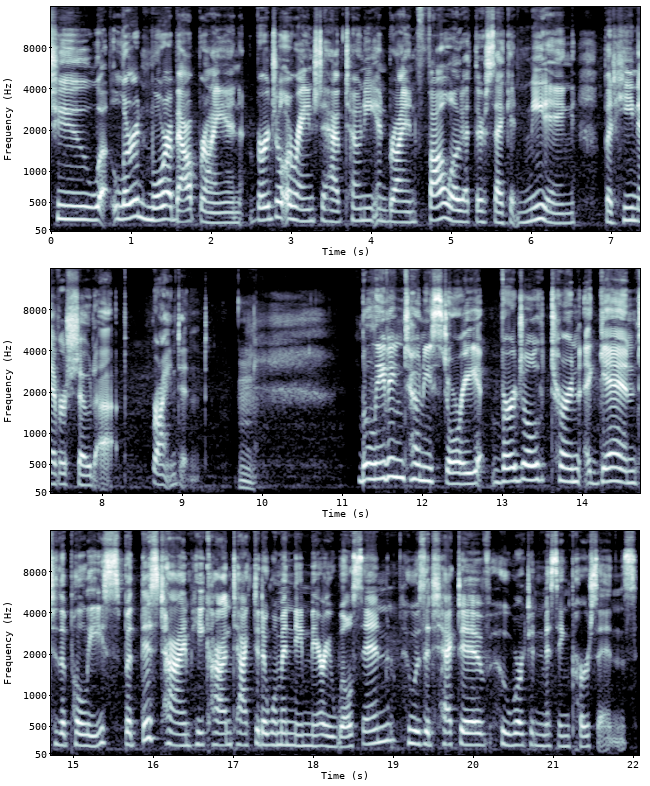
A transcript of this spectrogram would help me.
To learn more about Brian, Virgil arranged to have Tony and Brian followed at their second meeting, but he never showed up. Brian didn't. Hmm. Believing Tony's story, Virgil turned again to the police, but this time he contacted a woman named Mary Wilson, who was a detective who worked in missing persons.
